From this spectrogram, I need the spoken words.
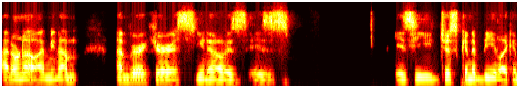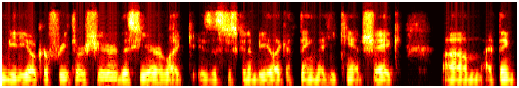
I don't know. I mean, I'm I'm very curious. You know, is is is he just going to be like a mediocre free throw shooter this year? Like, is this just going to be like a thing that he can't shake? Um, I think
